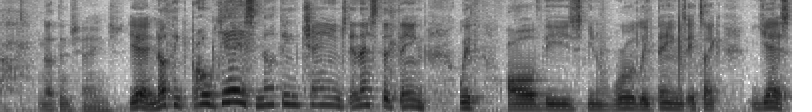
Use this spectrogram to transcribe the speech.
"Ah, nothing changed. Yeah, nothing, bro. Yes, nothing changed, and that's the thing with all of these, you know, worldly things. It's like, yes,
